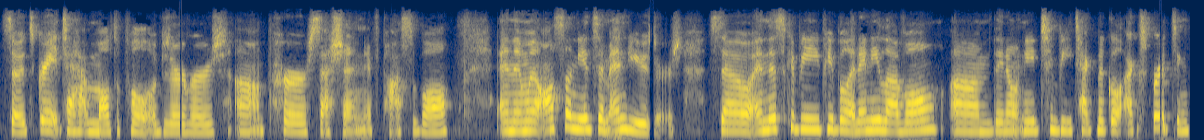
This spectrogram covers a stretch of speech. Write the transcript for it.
So it's great to have multiple observers um, per session if possible. And then we'll also need some end users. So and this could be people at any level. Um, they don't need to be technical experts. In,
